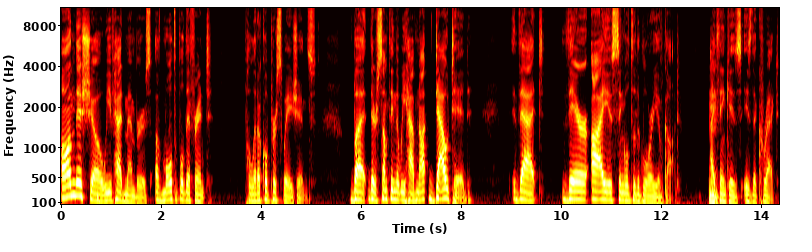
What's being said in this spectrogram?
On this show, we've had members of multiple different political persuasions, but there's something that we have not doubted that their eye is single to the glory of God. I think is is the correct.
